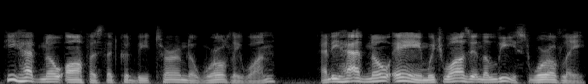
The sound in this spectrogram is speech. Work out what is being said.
He had no office that could be termed a worldly one and he had no aim which was in the least worldly.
